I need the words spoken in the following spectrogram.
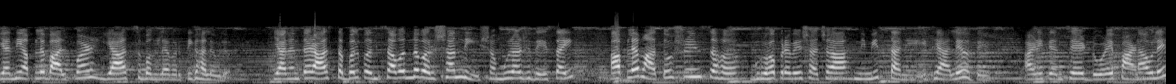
यांनी आपलं बालपण याच बंगल्यावरती घालवलं. यानंतर आज तब्बल पंचावन्न वर्षांनी शंभूराज देसाई आपल्या मातोश्रींसह गृहप्रवेशाच्या निमित्ताने इथे आले होते आणि त्यांचे डोळे पाणावले.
